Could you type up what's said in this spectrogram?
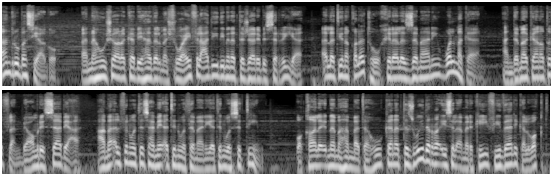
أندرو باسياغو أنه شارك بهذا المشروع في العديد من التجارب السرية التي نقلته خلال الزمان والمكان عندما كان طفلا بعمر السابعة عام 1968 وقال إن مهمته كانت تزويد الرئيس الأمريكي في ذلك الوقت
